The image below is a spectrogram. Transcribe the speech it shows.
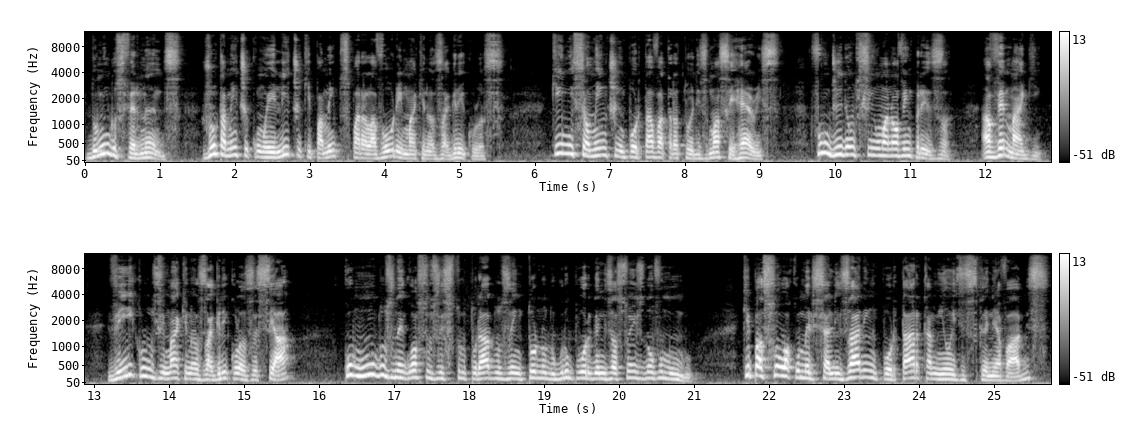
Domingos Fernandes, juntamente com Elite Equipamentos para Lavoura e Máquinas Agrícolas, que inicialmente importava tratores Massey Harris, fundiram-se em uma nova empresa, a VEMAG, Veículos e Máquinas Agrícolas S.A., como um dos negócios estruturados em torno do grupo Organizações Novo Mundo, que passou a comercializar e importar caminhões Scania Vabs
